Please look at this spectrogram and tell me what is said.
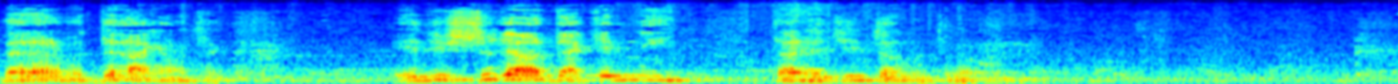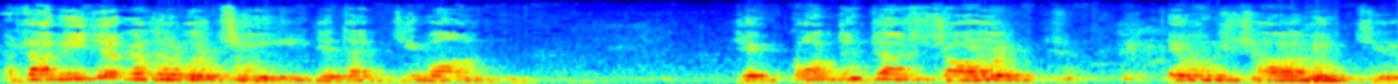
বেড়ার মধ্যে লাগানো থাকে। এ দৃশ্য যারা দেখেননি, তারা চিন্তা করতে পারবেন না। অর্থাৎ আমি যে কথা বলছি, যে তার জীবন যে কতটা সহজ এবং স্বাভাবিক ছিল,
